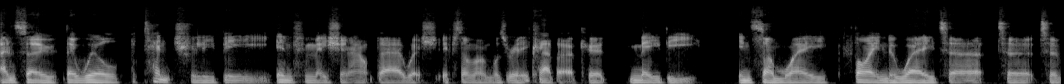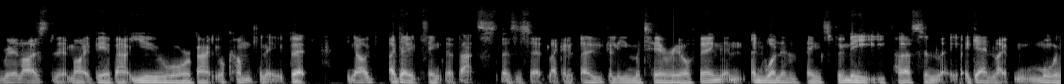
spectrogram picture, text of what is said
And so there will potentially be information out there, which if someone was really clever could maybe in some way find a way to, to, to realize that it might be about you or about your company. But, you know, I don't think that that's, as I said, like an overly material thing. And, and one of the things for me personally, again, like more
